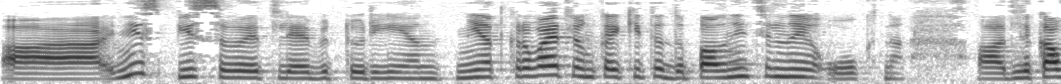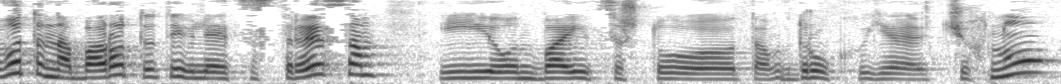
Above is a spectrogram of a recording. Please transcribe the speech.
не списывает ли абитуриент, не открывает ли он какие-то дополнительные окна. Для кого-то, наоборот, это является стрессом, и он боится, что там вдруг я чихну, а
